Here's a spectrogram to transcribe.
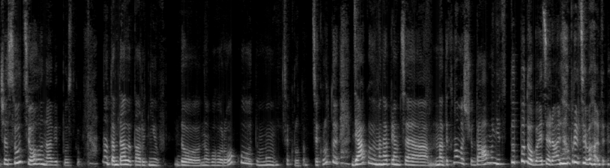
часу цього на відпустку. Ну, там дали пару днів до Нового року, тому це круто. Це круто. Дякую. Мене прям це надихнуло, що да, мені тут подобається реально працювати.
